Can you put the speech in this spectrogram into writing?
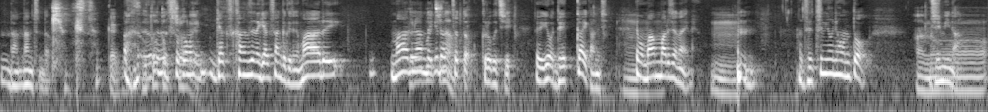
ななんつうんだろう。逆三角？そこの逆完全な逆三角じゃない。丸い丸なんだけどちょっと黒縁。で要はでっかい感じ、うん。でもまん丸じゃないねうん。絶妙に本当あのー地味な。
